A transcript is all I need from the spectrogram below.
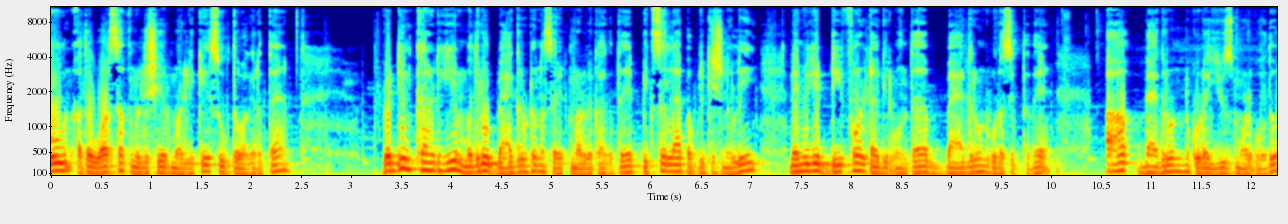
ಫೋನ್ ಅಥವಾ ವಾಟ್ಸಪ್ನಲ್ಲಿ ಶೇರ್ ಮಾಡಲಿಕ್ಕೆ ಸೂಕ್ತವಾಗಿರುತ್ತೆ. ವೆಡ್ಡಿಂಗ್ ಕಾರ್ಡ್ಗೆ ಮೊದಲು ಬ್ಯಾಕ್ಗ್ರೌಂಡನ್ನು ಸೆಲೆಕ್ಟ್ ಮಾಡಬೇಕಾಗುತ್ತೆ. ಪಿಕ್ಸೆಲ್ ಆ್ಯಪ್ ಅಪ್ಲಿಕೇಶನಲ್ಲಿ ನಿಮಗೆ ಡಿಫಾಲ್ಟ್ ಆಗಿರುವಂಥ ಬ್ಯಾಕ್ಗ್ರೌಂಡ್ ಕೂಡ ಸಿಗ್ತದೆ. ಆ ಬ್ಯಾಕ್ಗ್ರೌಂಡನ್ನು ಕೂಡ ಯೂಸ್ ಮಾಡ್ಬೋದು.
